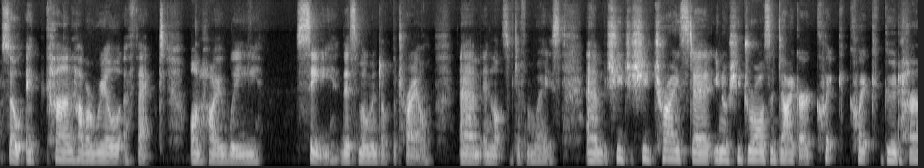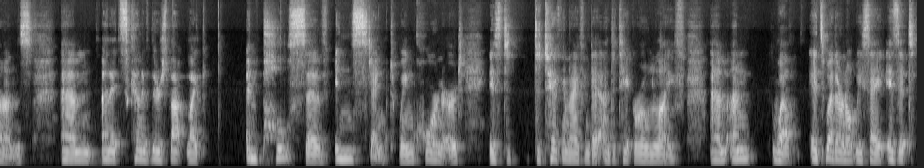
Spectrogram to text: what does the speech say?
So it can have a real effect on how we see this moment of betrayal um, in lots of different ways. Um, she she tries to, you know, she draws a dagger, quick, quick, good hands, um, and it's kind of there's that like impulsive instinct when cornered is to to take a knife and to, and to take her own life. Um, and well, it's whether or not we say, is it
